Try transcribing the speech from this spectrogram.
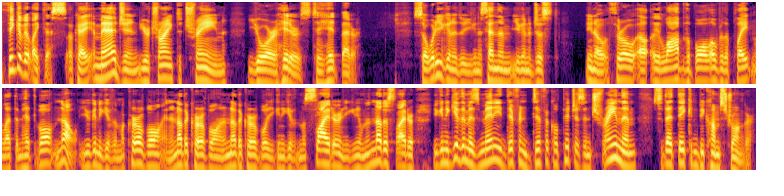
think of it like this. Okay. Imagine you're trying to train your hitters to hit better. So what are you going to do? You're going to send them, you're going to just you know, throw a, a, lob the ball over the plate and let them hit the ball. No, you're going to give them a curveball and another curveball and another curveball. You're going to give them a slider and to give them another slider. You're going to give them as many different difficult pitches and train them so that they can become stronger.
